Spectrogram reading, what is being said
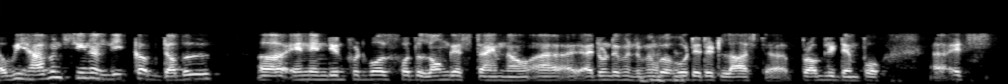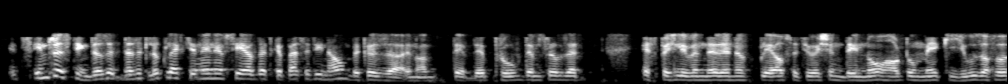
Uh, we haven't seen a League Cup double uh, in Indian football for the longest time now. I, I- I don't even remember who did it last. Uh, probably Dempo. Uh, it's it's interesting. Does it does it look like Chennai FC have that capacity now? Because uh, you know they they proved themselves that especially when they're in a playoff situation, they know how to make use of a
